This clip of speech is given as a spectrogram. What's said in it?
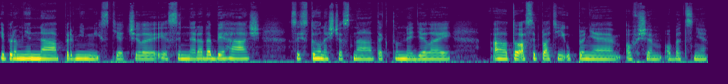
je pro mě na prvním místě. Čili jestli nerada běháš, jsi z toho nešťastná, tak to nedělej. A to asi platí úplně o všem obecně.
